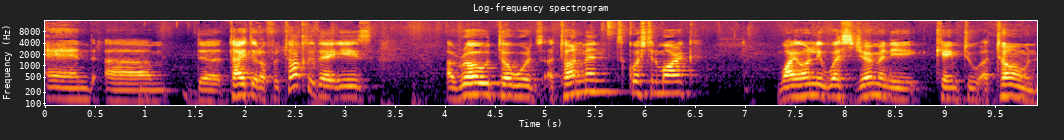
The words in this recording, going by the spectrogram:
And um, the title of her talk today is a road towards atonement question mark why only west germany came to atone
